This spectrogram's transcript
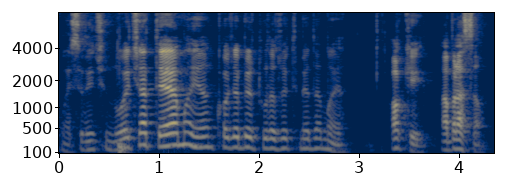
uma excelente noite e até amanhã, a de abertura às oito e meia da manhã. Ok, abração.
